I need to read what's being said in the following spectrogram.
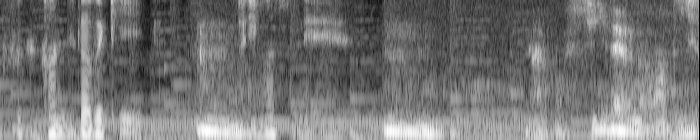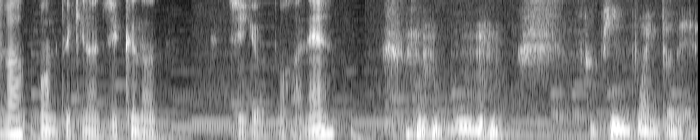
遅く感じた時うんあ。りますね。うん。なんか不思議だよなと。小学校の時の塾の授業とかね。うん。ピンポイントで。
